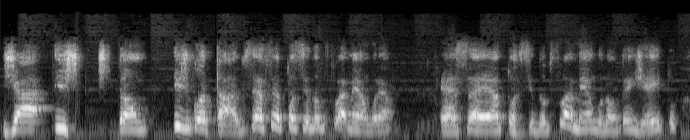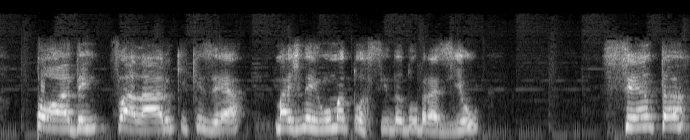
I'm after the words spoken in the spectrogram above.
já estão esgotados. Essa é a torcida do Flamengo, né? Essa é a torcida do Flamengo, não tem jeito. Podem falar o que quiser, mas nenhuma torcida do Brasil senta,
